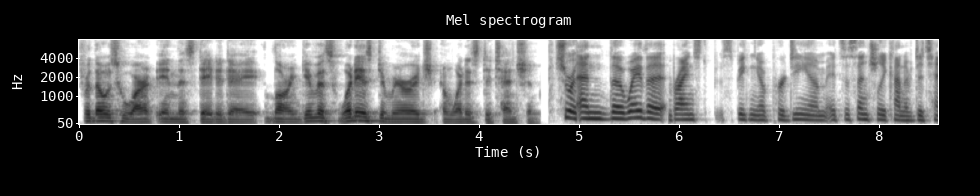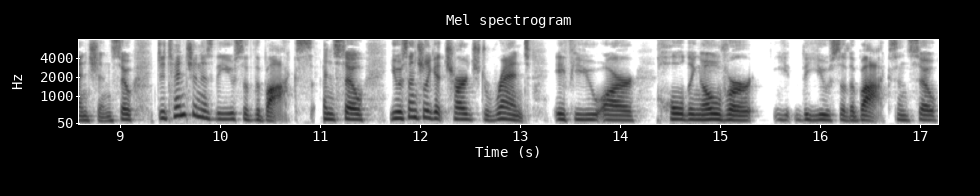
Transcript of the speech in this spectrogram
For those who aren't in this day to day, Lauren, give us what is demurrage and what is detention? Sure. And the way that Brian's speaking of per diem, it's essentially kind of detention. So detention is the use of the box. And so you essentially get charged rent if you are holding over the use of the box. And so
